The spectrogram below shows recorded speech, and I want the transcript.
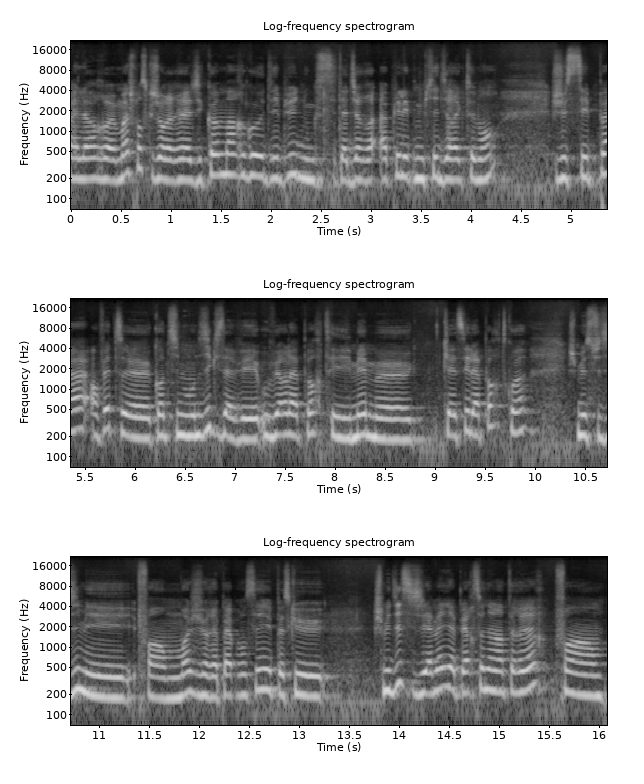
Alors, euh, moi, je pense que j'aurais réagi comme Margot au début, donc c'est-à-dire appeler les pompiers directement. Je sais pas, en fait, euh, quand ils m'ont dit qu'ils avaient ouvert la porte et même euh, cassé la porte, quoi, je me suis dit, mais enfin, moi, je aurais pas pensé parce que je me dis, si jamais il y a personne à l'intérieur, enfin,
